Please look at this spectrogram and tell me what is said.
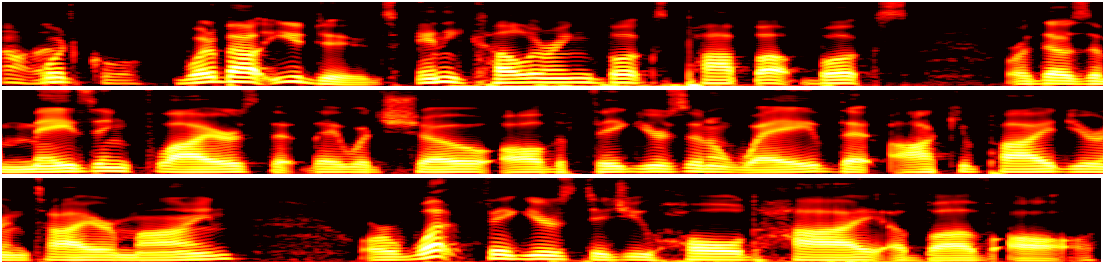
Oh, that's what, cool. What about you dudes? Any coloring books, pop up books, or those amazing flyers that they would show all the figures in a wave that occupied your entire mind? Or what figures did you hold high above all?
